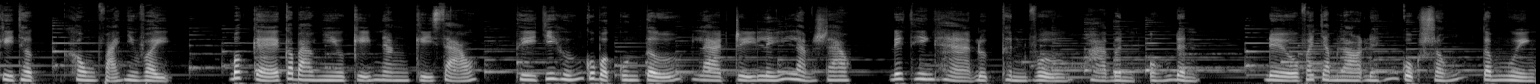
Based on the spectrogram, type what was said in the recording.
Kỳ thực, không phải như vậy. Bất kể có bao nhiêu kỹ năng, kỹ xảo, thì chí hướng của bậc quân tử là trị lý làm sao để thiên hạ được thịnh vượng, hòa bình, ổn định. Đều phải chăm lo đến cuộc sống, tâm nguyện,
